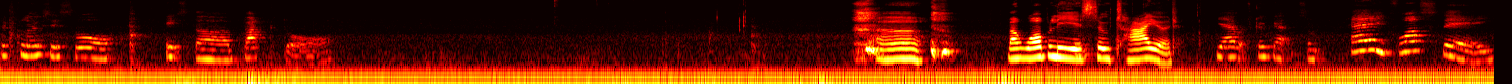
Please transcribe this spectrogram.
the closest door. It's the back door. Uh, my wobbly is so tired. Yeah, let's go get some. Hey, Frosty!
